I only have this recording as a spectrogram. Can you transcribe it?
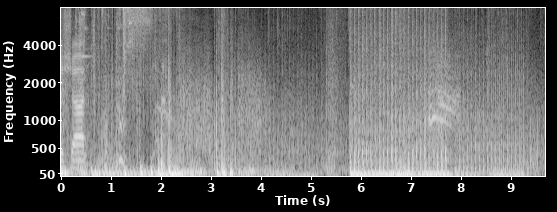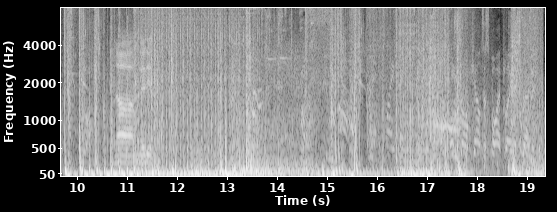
Another shot. Nah, I'm an idiot. Hostile counter spy plane established.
